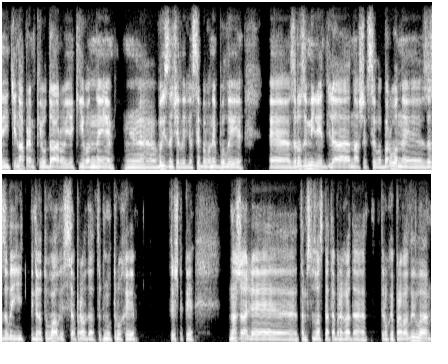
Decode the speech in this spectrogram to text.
і ті напрямки удару, які вони визначили для себе, вони були зрозумілі для наших сил оборони. Заздалегідь підготувалися. Правда, ну трохи все ж таки. На жаль, е, там 125-та бригада трохи провалила,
